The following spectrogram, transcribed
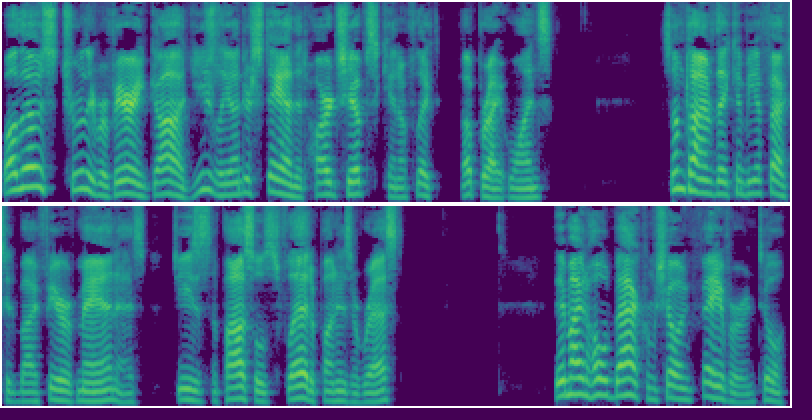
While those truly revering God usually understand that hardships can afflict upright ones, sometimes they can be affected by fear of man, as Jesus' apostles fled upon his arrest. They might hold back from showing favor until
